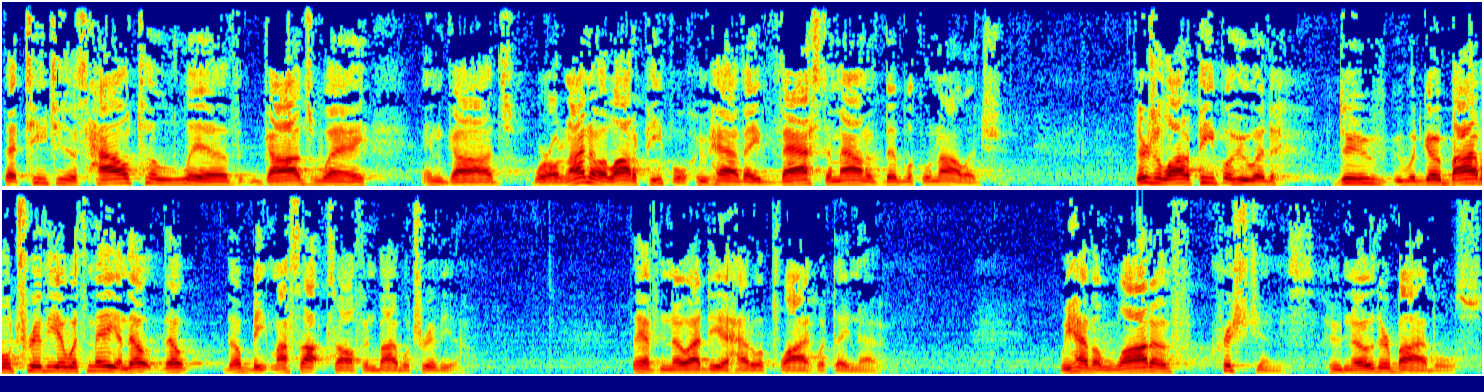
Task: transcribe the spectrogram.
that teaches us how to live God's way in God's world. And I know a lot of people who have a vast amount of biblical knowledge. There's a lot of people who would do, would go Bible trivia with me and they'll, they'll, they'll beat my socks off in Bible trivia. They have no idea how to apply what they know. We have a lot of Christians who know their Bibles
